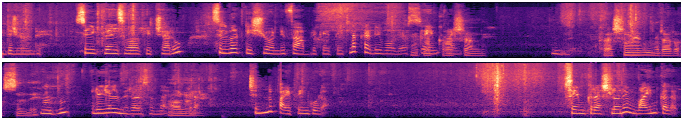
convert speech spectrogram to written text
ఇది చూడండి. సీక్వెన్స్ వర్క్ ఇచ్చారు. సిల్వర్ టిష్యూ అండి ఫ్యాబ్రిక్ అయితే. ఇట్లా కడ్డీ బోర్డర్ సేమ్ క్రష్ అండి. క్రష్ మీద మిర్రర్ వస్తుంది. రియల్ మిర్రర్స్ ఉన్నాయి ఇక్కడ. చిన్న పైపింగ్ కూడా. సేమ్ క్రష్లోనే వైన్ కలర్.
